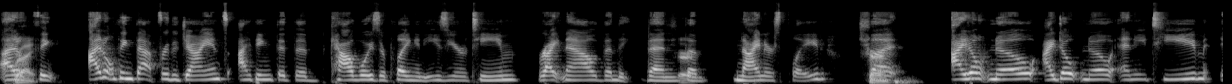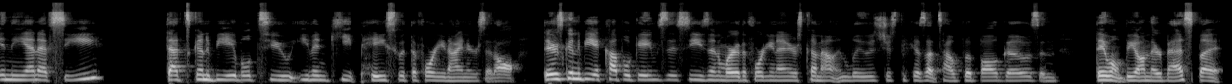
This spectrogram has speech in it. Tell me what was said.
I don't right. think I don't think that for the Giants. I think that the Cowboys are playing an easier team right now than the than sure. the Niners played. Sure. But I don't know. I don't know any team in the NFC that's going to be able to even keep pace with the 49ers at all there's going to be a couple games this season where the 49ers come out and lose just because that's how football goes and they won't be on their best, but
